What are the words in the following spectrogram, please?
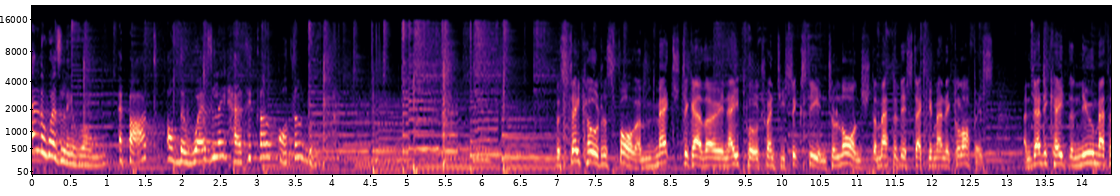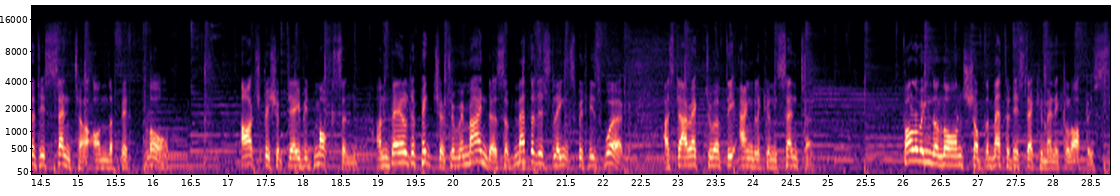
and the Wesley Rome, a part of the Wesley Ethical Hotel Group. The Stakeholders Forum met together in April 2016 to launch the Methodist Ecumenical Office and dedicate the new Methodist Centre on the fifth floor. Archbishop David Moxon unveiled a picture to remind us of Methodist links with his work as director of the Anglican Centre. Following the launch of the Methodist Ecumenical Office,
